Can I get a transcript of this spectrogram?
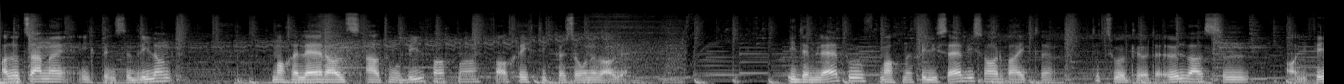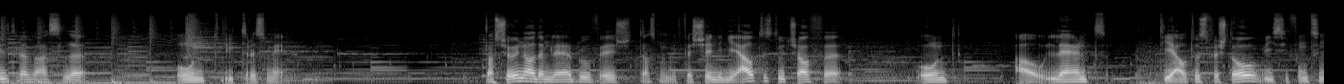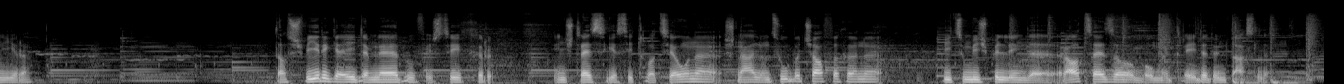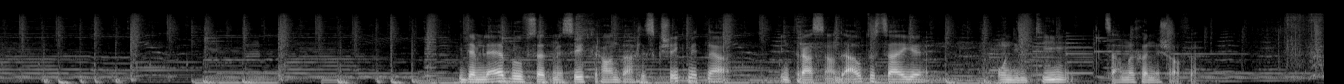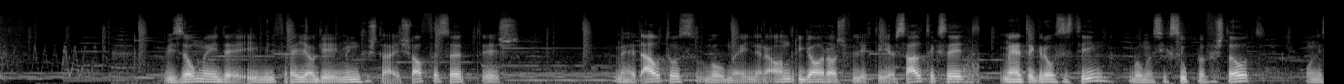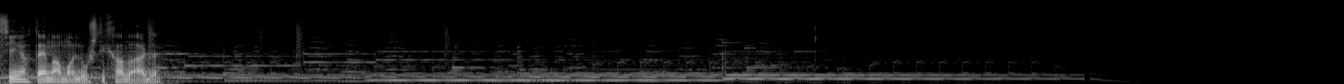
Hallo zusammen, ich bin Cedrilon, mache Lehre als Automobilfachmann, Fachrichtung Personenwagen. In dem Lehrberuf macht man viele Servicearbeiten, dazu gehört ein Ölwechsel, alle Filter und weiteres mehr. Das Schöne an dem Lehrberuf ist, dass man mit verschiedenen Autos arbeitet und auch lernt, die Autos zu verstehen, wie sie funktionieren. Das Schwierige in dem Lehrberuf ist sicher, in stressigen Situationen schnell und sauber zu arbeiten können, wie zum Beispiel in der Radsaison, wo wir die Räder wechseln. In diesem Lehrberuf sollte man sicher handwerkliches Geschick mitnehmen, Interesse an den Autos zeigen und im Team zusammen arbeiten Wieso man in der Emil Frey AG in Münchenstein arbeiten sollte, ist, man hat Autos, die man in einer anderen Garage vielleicht eher selten sieht. Man hat ein grosses Team, wo man sich super versteht und es je nachdem auch mal lustig werden kann.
